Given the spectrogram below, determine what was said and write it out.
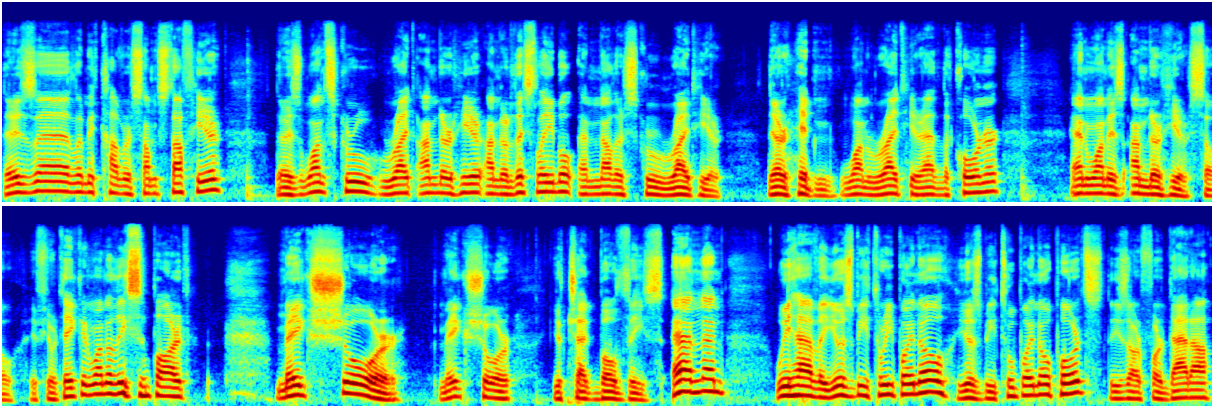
there's, uh, let me cover some stuff here. There's one screw right under here, under this label, another screw right here. They're hidden, one right here at the corner and one is under here. So if you're taking one of these apart, make sure, make sure you check both these. And then we have a USB 3.0, USB 2.0 ports. These are for data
